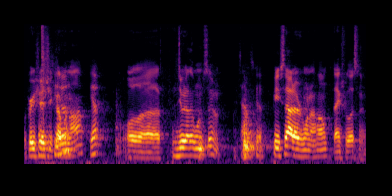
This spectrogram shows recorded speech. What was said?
Appreciate you coming on. Yep. We'll uh, do another one soon. Sounds good. Peace out, everyone at home. Thanks for listening.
